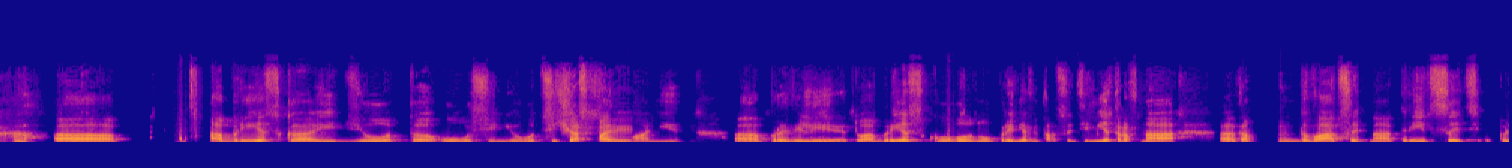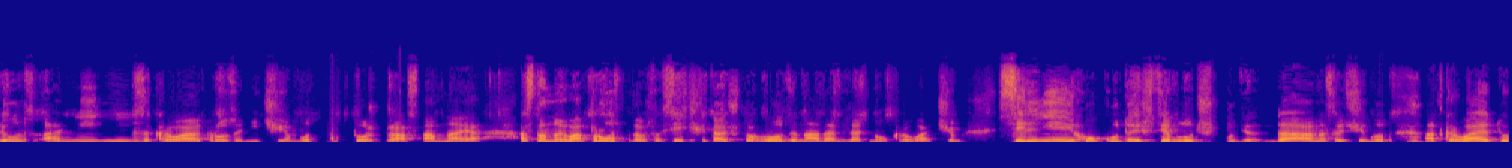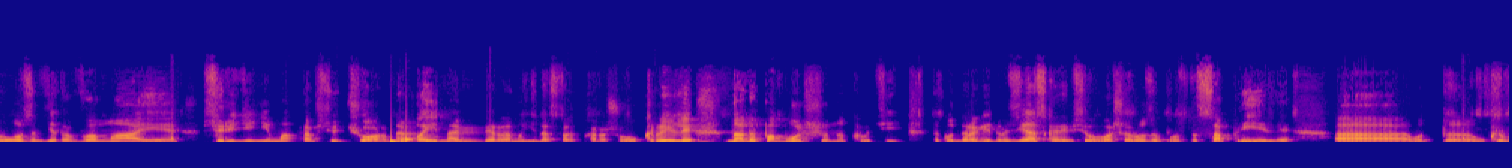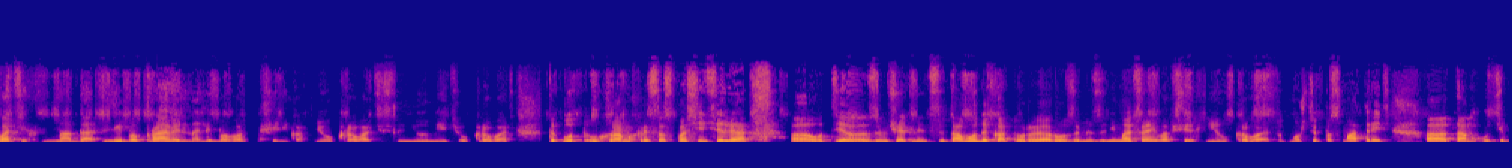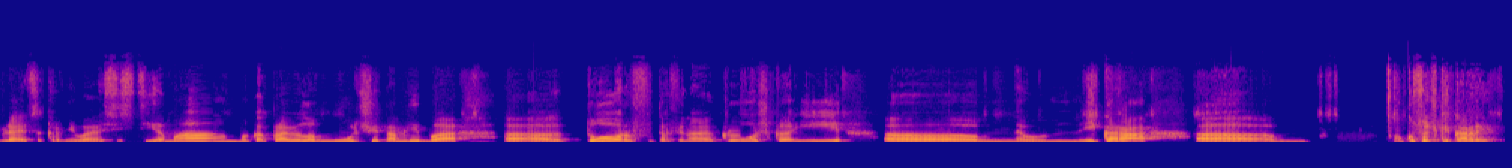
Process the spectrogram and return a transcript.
обрезка идет э, осенью. Вот сейчас, по-моему, они э, провели эту обрезку, ну, примерно там сантиметров на там, 20 на 30, плюс они не закрывают розы ничем. Вот тоже основная, основной вопрос, потому что все считают, что розы надо обязательно укрывать. Чем сильнее их укутаешь, тем лучше будет. Да, на следующий год открывают розы где-то в мае, в середине мая, все черное. Ой, наверное, мы недостаточно хорошо укрыли, надо побольше накрутить. Так вот, дорогие друзья, скорее всего, ваши розы просто сопрели. А, вот э, укрывать их надо либо правильно, либо вообще никак не укрывать, если не умеете укрывать. Так вот, у храма Христа Спасителя э, вот те замечательные цветоводы, которые розами занимаются, они вообще их не укрывают. Тут можете посмотреть, э, там утепляется корневая система, как правило, мульчи, там либо э, торф, торфяная крошка и, и кора, кусочки коры,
